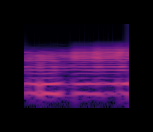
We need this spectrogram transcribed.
Bye.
